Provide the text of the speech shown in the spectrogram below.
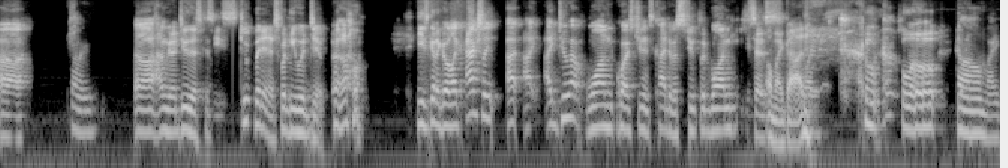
uh, Fine. uh, I'm gonna do this because he's stupid and it's what he would do. he's gonna go like, actually, I, I I do have one question. It's kind of a stupid one. He says, Oh my God. like, hello. Oh my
